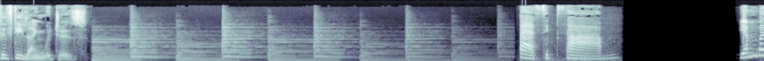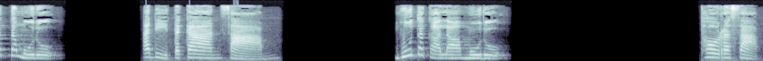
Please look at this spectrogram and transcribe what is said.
50 languages. แปดสิบสาม ಎಂಬತ್ತ ಮೂರು อดีตการสาม ಭೂತಕಾಲ ಮೂರು โทรศัพท์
